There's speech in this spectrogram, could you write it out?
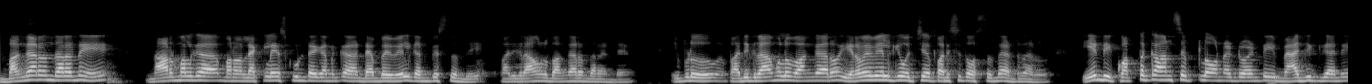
బంగారం ధరని నార్మల్గా మనం లెక్కలేసుకుంటే కనుక డెబ్బై వేలు కనిపిస్తుంది. పది గ్రాముల బంగారం ధర అంటే. ఇప్పుడు పది గ్రాముల బంగారం ఇరవై వేలకి వచ్చే పరిస్థితి వస్తుంది అంటున్నారు. ఏంటి కొత్త కాన్సెప్ట్లో ఉన్నటువంటి మ్యాజిక్ కానీ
